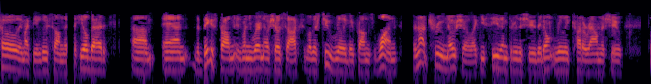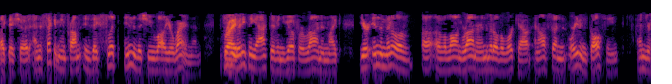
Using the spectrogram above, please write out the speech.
toe, they might be loose on the heel bed. Um, and the biggest problem is when you wear no-show socks. Well, there's two really big problems. One, they're not true no-show. Like you see them through the shoe. They don't really cut around the shoe like they should. And the second main problem is they slip into the shoe while you're wearing them. If you right. do anything active and you go for a run and like you're in the middle of uh, of a long run or in the middle of a workout and all of a sudden or even golfing and your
